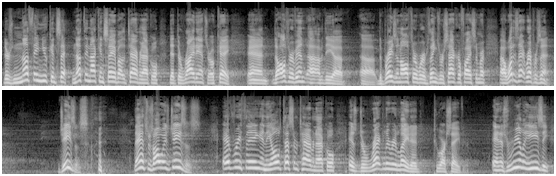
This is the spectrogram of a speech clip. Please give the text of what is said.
There's nothing you can say, nothing I can say about the tabernacle that the right answer, okay. And the altar of, in, uh, the, uh, uh, the brazen altar where things were sacrificed, uh, what does that represent? Jesus. the answer is always Jesus. Everything in the Old Testament tabernacle is directly related to our Savior. And it's really easy.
